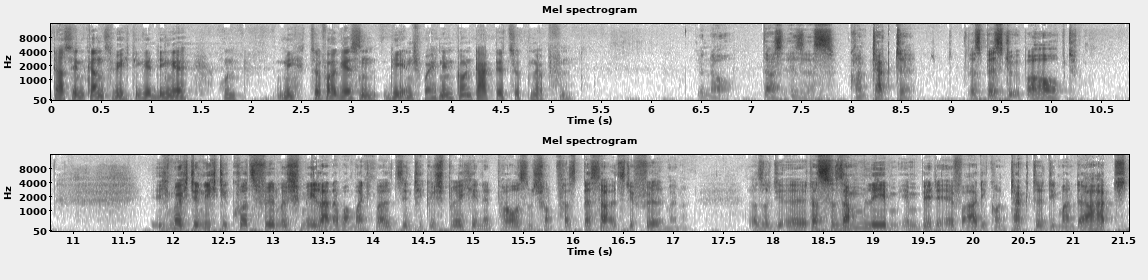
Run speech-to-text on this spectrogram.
das sind ganz wichtige Dinge und nicht zu vergessen, die entsprechenden Kontakte zu knüpfen. Genau, das ist es. Kontakte. Das Beste überhaupt ich möchte nicht die Kurzfilme schmälern, aber manchmal sind die Gespräche in den Pausen schon fast besser als die Filme. Ne? Also die, äh, das Zusammenleben im BDFA, die Kontakte, die man da hat,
